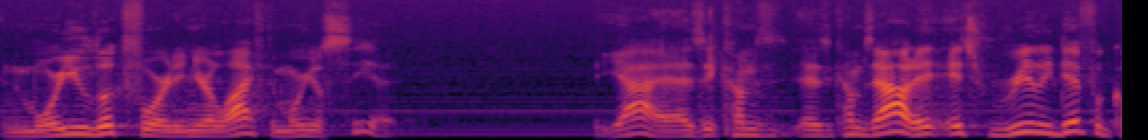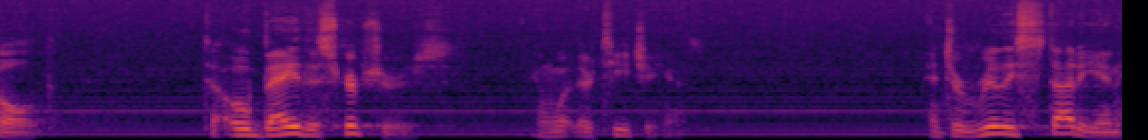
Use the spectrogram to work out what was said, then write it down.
And the more you look for it in your life, the more you'll see it. But yeah, as it comes, as it comes out, it, it's really difficult to obey the Scriptures and what they're teaching us. And to really study and,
